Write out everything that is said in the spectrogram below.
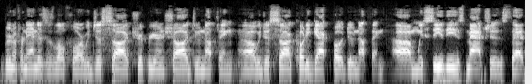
Bruno Fernandes's low floor. We just saw Trippier and Shaw do nothing. Uh, we just saw Cody Gakpo do nothing. Um, we see these matches that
